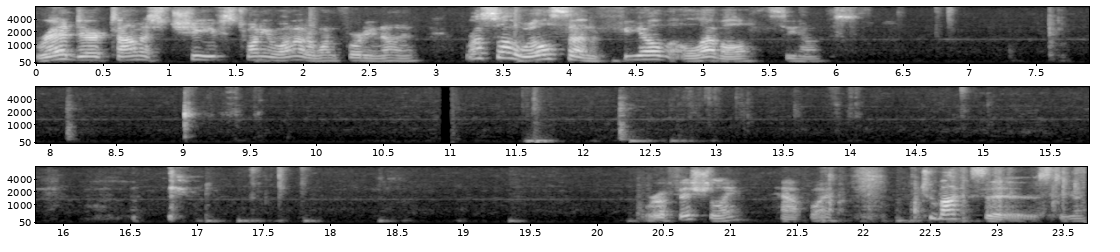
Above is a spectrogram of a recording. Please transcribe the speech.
Red, Derrick Thomas, Chiefs, 21 out of 149. Russell Wilson, field level, Seahawks. We're officially halfway. Two boxes to go.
